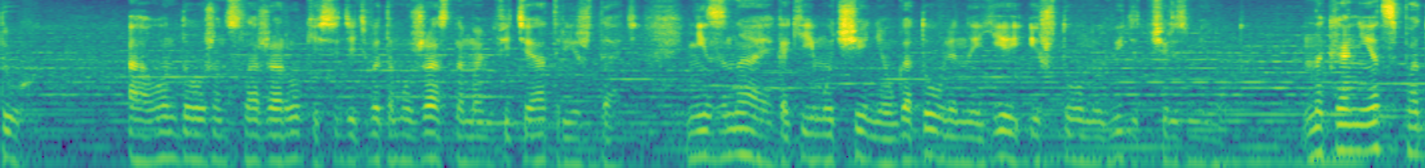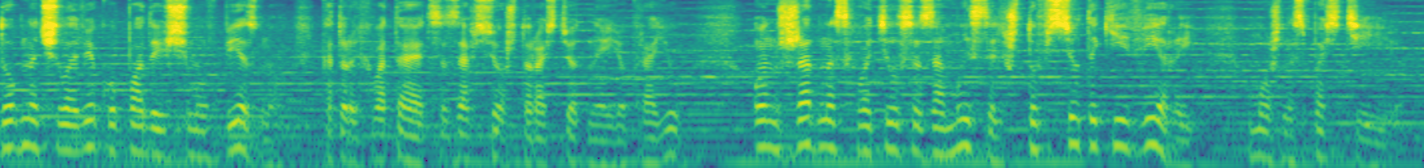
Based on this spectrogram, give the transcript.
дух – а он должен, сложа руки, сидеть в этом ужасном амфитеатре и ждать, не зная, какие мучения уготовлены ей и что он увидит через минуту. Наконец, подобно человеку, падающему в бездну, который хватается за все, что растет на ее краю, он жадно схватился за мысль, что все-таки верой можно спасти ее.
